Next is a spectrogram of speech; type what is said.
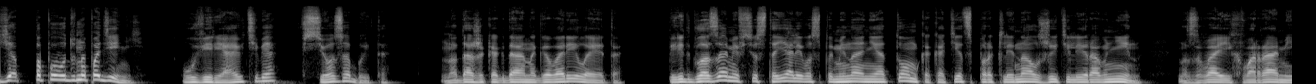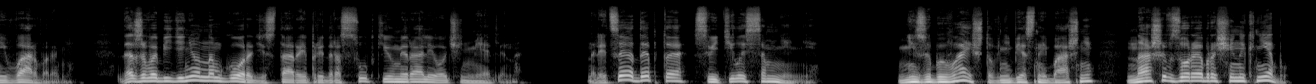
я по поводу нападений. Уверяю тебя, все забыто. Но даже когда она говорила это, перед глазами все стояли воспоминания о том, как отец проклинал жителей равнин, называя их ворами и варварами. Даже в объединенном городе старые предрассудки умирали очень медленно. На лице адепта светилось сомнение. «Не забывай, что в небесной башне наши взоры обращены к небу.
